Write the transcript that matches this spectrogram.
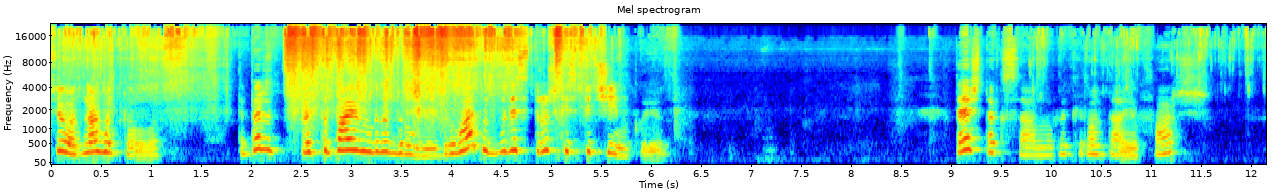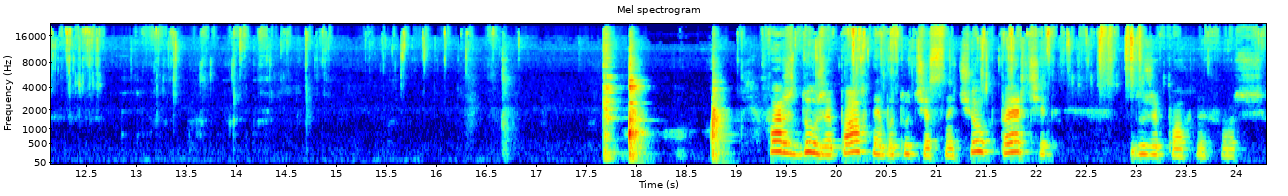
Все, одна готова. Тепер приступаємо до другої. Друга тут буде трошки з печінкою. Теж так само викладаю фарш. Фарш дуже пахне, бо тут чесничок, перчик. Дуже пахне фарш.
